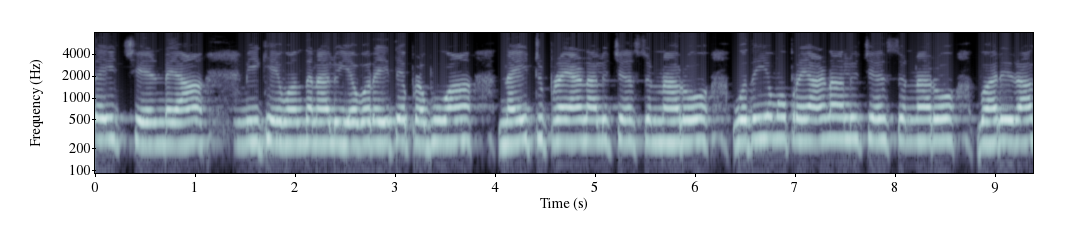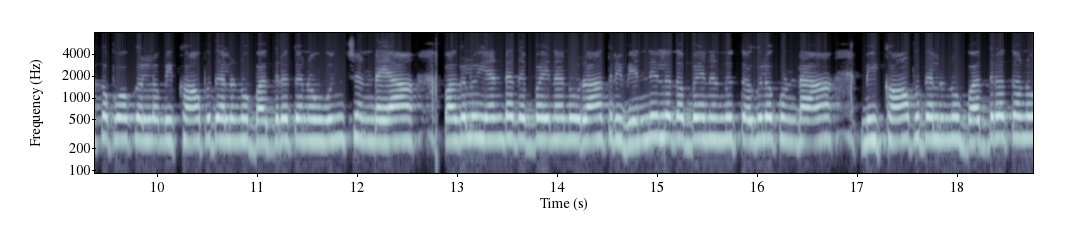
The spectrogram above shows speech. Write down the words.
దయచేయండియా. మీకే వందనాలు. ఎవరైతే ప్రభువా నైట్ ప్రయాణాలు చేస్తున్నారో ఉదయము ప్రయాణాలు చేస్తున్నారో వారి రాకపోకల్లో మీ కాపుదలను భద్రతను ఉంచండియా. పగలు ఎండ దెబ్బైనను రాత్రి వెన్నెల దెబ్బైనను తగులకుండా మీ కాపుదలను భద్రతను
